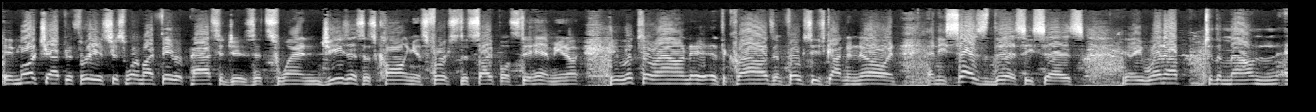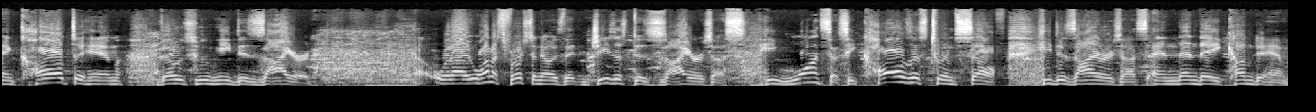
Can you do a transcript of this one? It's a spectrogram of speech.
In Mark chapter 3, it's just one of my favorite passages. It's when Jesus is calling his first disciples to him. You know, he looks around at the crowds and folks he's gotten to know, and, and he says this He says, You know, he went up to the mountain and called to him those whom he desired. What I want us first to know is that Jesus desires us. He wants us. He calls us to himself. He desires us, and then they come to him.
